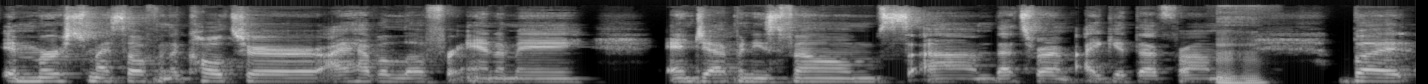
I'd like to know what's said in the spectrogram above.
immersed myself in the culture. I have a love for anime and Japanese films. Um, that's where I get that from. Mm-hmm. But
